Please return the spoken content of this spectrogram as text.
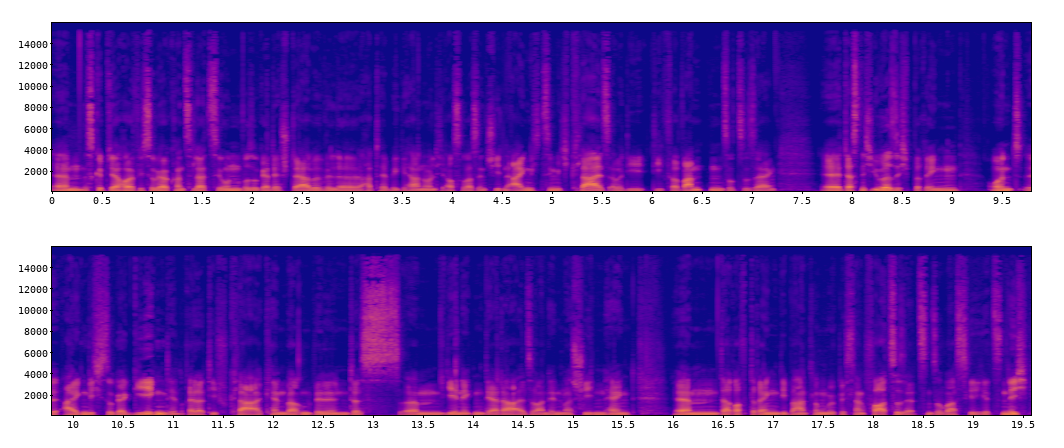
ähm, es gibt ja häufig sogar Konstellationen, wo sogar der Sterbewille, hat der BGH neulich auch sowas entschieden, eigentlich ziemlich klar ist, aber die, die Verwandten sozusagen äh, das nicht über sich bringen und äh, eigentlich sogar gegen den relativ klar erkennbaren Willen desjenigen, ähm der da also an den Maschinen hängt, ähm, darauf drängen, die Behandlung möglichst lang fortzusetzen. So war es hier jetzt nicht,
